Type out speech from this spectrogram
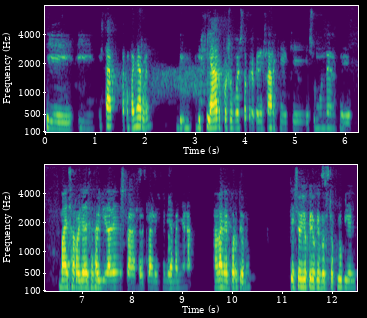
y, y, estar, acompañarle, vigilar, por supuesto, pero que dejar que, que es un mundo en el que va a desarrollar esas habilidades que van a ser claves el día de mañana, haga deporte o no. Que eso yo creo que vuestro club y el,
